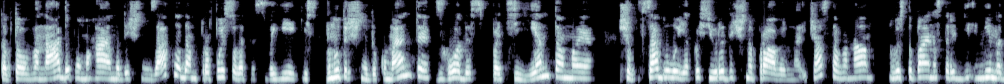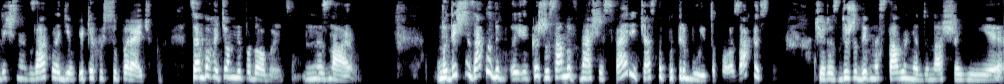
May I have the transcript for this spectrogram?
Тобто вона допомагає медичним закладам прописувати свої якісь внутрішні документи, згоди з пацієнтами, щоб все було якось юридично правильно. І часто вона виступає на стороні медичних закладів в якихось суперечках. Це багатьом не подобається. Не знаю. Медичні заклади, я кажу, саме в нашій сфері часто потребують такого захисту через дуже дивне ставлення до нашої е,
